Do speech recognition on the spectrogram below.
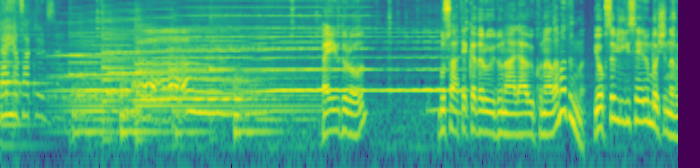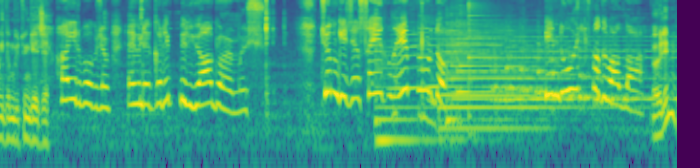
Ben yatakları düzenleyeyim. Hayırdır oğlum? Bu saate kadar uyudun hala uykunu alamadın mı? Yoksa bilgisayarın başında mıydın bütün gece? Hayır babacığım Emre garip bir rüya görmüş. Tüm gece sayıklayıp durdu. Beni de uyutmadı valla. Öyle mi?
